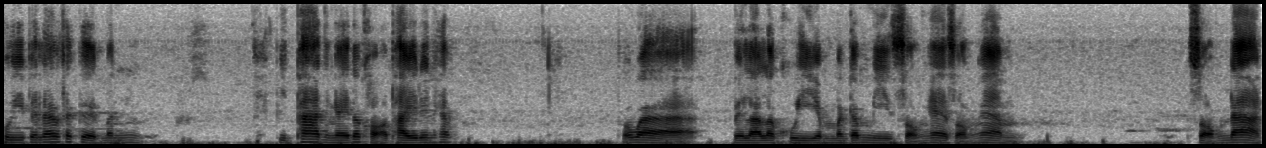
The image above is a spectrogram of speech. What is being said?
คุยไปแล้วถ้าเกิดมัน ผิดพลาดยังไงต้องขออภัยด้วยนะครับ เพราะว่าเวลาเราคุยมันก็มีสองแง่สองงามสองด้าน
